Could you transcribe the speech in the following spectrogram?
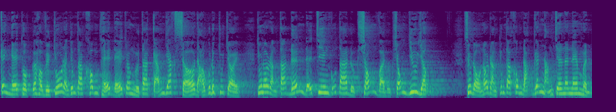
Cái nghệ thuật của hầu việc Chúa rằng chúng ta không thể để cho người ta cảm giác sợ đạo của Đức Chúa Trời. Chúa nói rằng ta đến để chiên của ta được sống và được sống dư dật. Sứ đồ nói rằng chúng ta không đặt gánh nặng trên anh em mình.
